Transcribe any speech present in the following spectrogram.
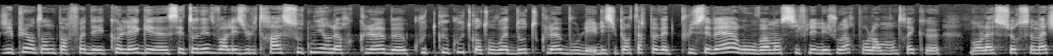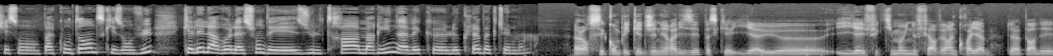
J'ai pu entendre parfois des collègues euh, s'étonner de voir les ultras soutenir leur club euh, coûte que coûte quand on voit d'autres clubs où les supporters peuvent être plus sévères ou vraiment siffler les joueurs pour leur montrer que, bon là sur ce match, ils sont pas contents de ce qu'ils ont vu. Quelle est la relation des ultras marines avec le club actuellement? Alors c'est compliqué de généraliser parce qu'il y a eu, euh, effectivement une ferveur incroyable de la part des,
